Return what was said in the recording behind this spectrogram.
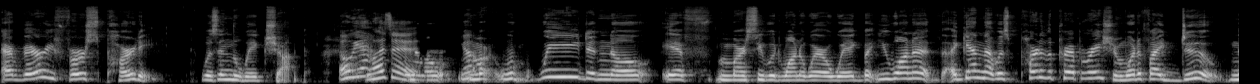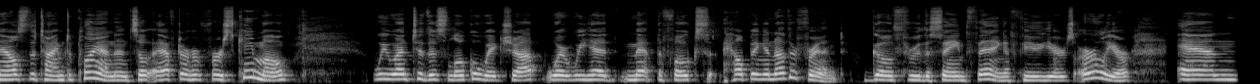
our very first party was in the wig shop. Oh yeah, was it? You know, yep. Mar- we didn't know if Marcy would want to wear a wig, but you want to. Again, that was part of the preparation. What if I do? Now's the time to plan. And so after her first chemo, we went to this local wig shop where we had met the folks helping another friend go through the same thing a few years earlier, and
